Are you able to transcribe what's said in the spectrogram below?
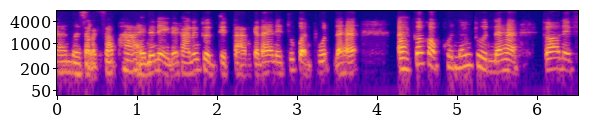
ด้านบริษัทหลักทรัพย์พายนั่นเองนะคะ นักทุนติดตามกันได้ในทุกวันพุธนะฮะ อะ ก็ขอบคุณนักทุนนะฮะ ก็ใน Facebook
